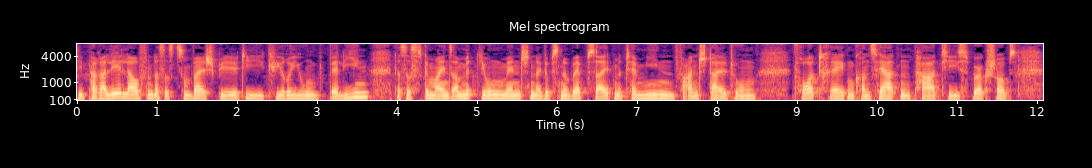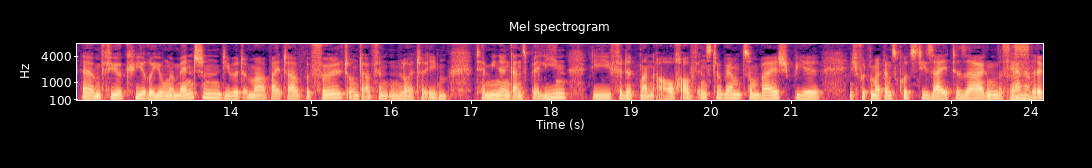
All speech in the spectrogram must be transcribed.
die parallel laufen. Das ist zum Beispiel die Queere Jugend Berlin. Das ist gemeinsam mit jungen Menschen. Da gibt's eine Website mit Terminen, Veranstaltungen, Vorträgen, Konzerten, Partys, Workshops ähm, für queere junge Menschen. Die wird immer weiter befüllt und da finden Leute eben Termine in ganz Berlin. Die findet man auch auf Instagram zum Beispiel. Ich würde mal ganz kurz kurz die Seite sagen. Das Gerne. ist äh,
